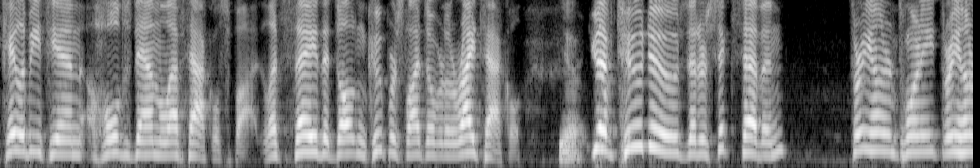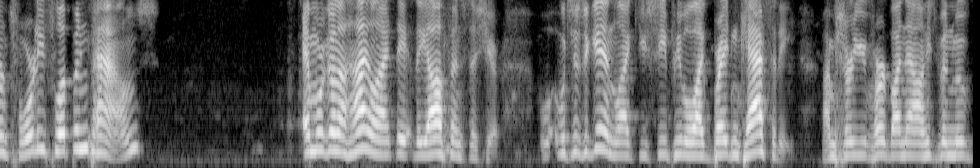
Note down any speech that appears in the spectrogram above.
Caleb Etienne holds down the left tackle spot. Let's say that Dalton Cooper slides over to the right tackle. Yeah. You have two dudes that are 6'7, 320, 340 flipping pounds. And we're going to highlight the, the offense this year, which is again like you see people like Braden Cassidy. I'm sure you've heard by now he's been moved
